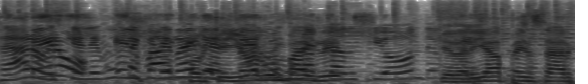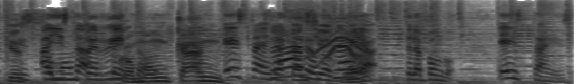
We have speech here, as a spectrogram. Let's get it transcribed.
Claro, Pero es que le gusta el que le baile baile. Porque yo hago un es baile, canción de Quedaría a pensar que es Ahí Como un perrito. como un can. Esta es Claro, la canción. claro. Mira, te la pongo. Esta es.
